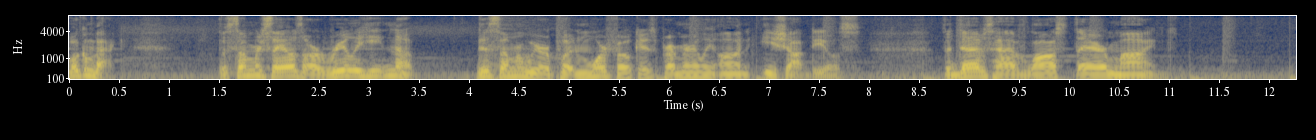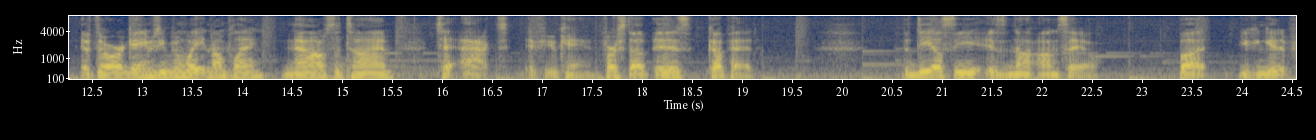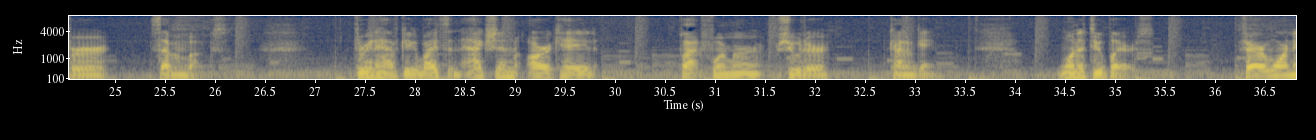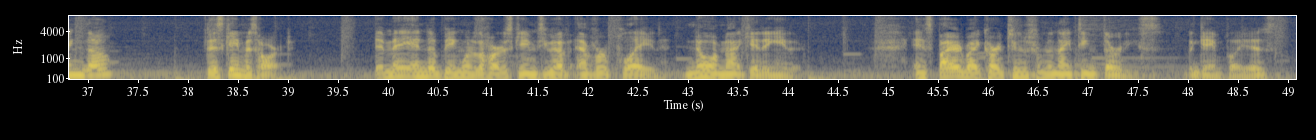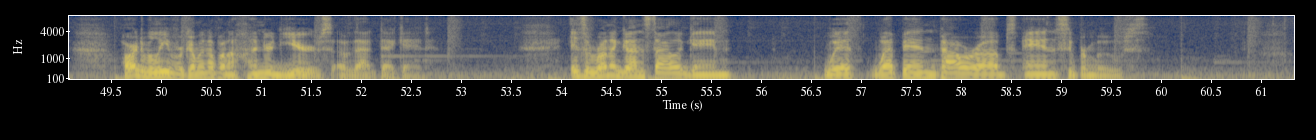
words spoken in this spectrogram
Welcome back. The summer sales are really heating up. This summer we are putting more focus primarily on eShop deals. The devs have lost their minds. If there are games you've been waiting on playing, now's the time to act if you can. First up is Cuphead. The DLC is not on sale, but you can get it for seven bucks. Three and a half gigabytes, an action, arcade, platformer, shooter kind of game. One to two players. Fair warning though, this game is hard. It may end up being one of the hardest games you have ever played. No, I'm not kidding either. Inspired by cartoons from the 1930s, the gameplay is. Hard to believe we're coming up on 100 years of that decade. It's a run and gun style of game with weapon power ups and super moves.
